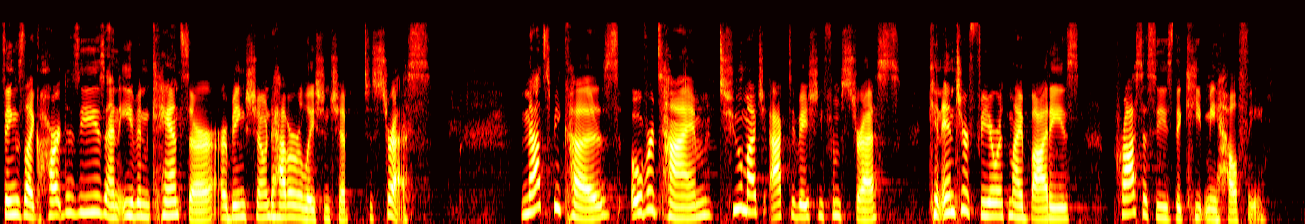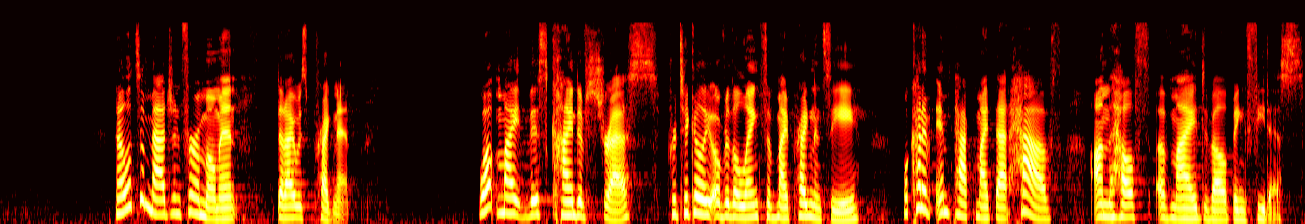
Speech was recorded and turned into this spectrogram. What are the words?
Things like heart disease and even cancer are being shown to have a relationship to stress. And that's because over time, too much activation from stress can interfere with my body's processes that keep me healthy. Now, let's imagine for a moment that I was pregnant. What might this kind of stress, particularly over the length of my pregnancy, what kind of impact might that have on the health of my developing fetus?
